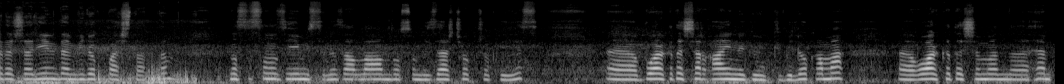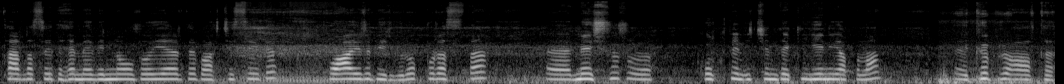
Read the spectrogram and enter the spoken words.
Arkadaşlar yeniden vlog başlattım. Nasılsınız iyi misiniz? Allah'a hamdolsun bizler çok çok iyiyiz. Ee, bu arkadaşlar aynı günkü vlog ama e, o arkadaşımın e, hem tarlasıydı hem evinin olduğu yerde bahçesiydi. O ayrı bir vlog. Burası da e, meşhur e, Korkut'un içindeki yeni yapılan e, köprü altı.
